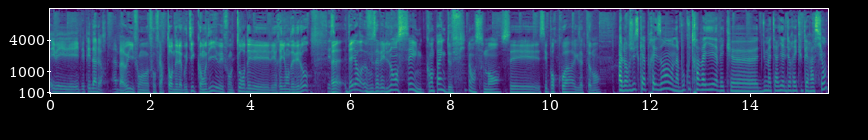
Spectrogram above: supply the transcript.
et, et des pédaleurs. Ah bah oui, il faut, faut faire tourner la boutique, comme on dit, il faut tourner les, les rayons des vélos. Euh, D'ailleurs, vous avez lancé une campagne de financement. C'est c'est pourquoi exactement? Alors jusqu'à présent, on a beaucoup travaillé avec euh, du matériel de récupération,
